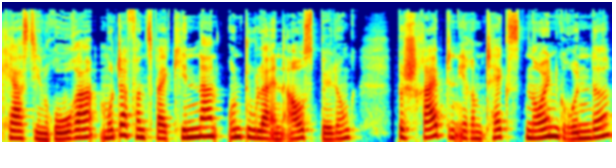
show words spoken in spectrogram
Kerstin Rohrer, Mutter von zwei Kindern und Dula in Ausbildung, beschreibt in ihrem Text neun Gründe,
